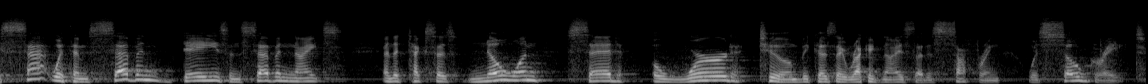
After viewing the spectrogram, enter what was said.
sat with him seven days and seven nights, and the text says, No one said a word to him because they recognized that his suffering was so great.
